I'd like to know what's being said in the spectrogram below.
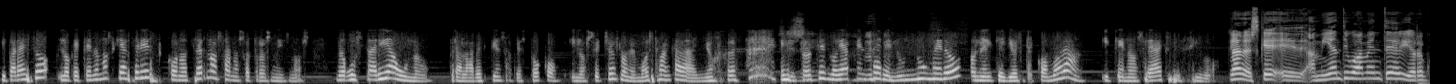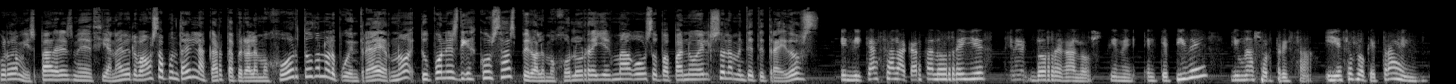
Y para eso lo que tenemos que hacer es conocernos a nosotros mismos. Me gustaría uno, pero a la vez pienso que es poco y los hechos lo demuestran cada año. Entonces voy a pensar en un número con el que yo esté cómoda y que no sea excesivo. Claro, es que eh, a mí antiguamente, yo recuerdo a mis padres me decían, a ver, vamos a apuntar en la carta, pero a lo mejor todo no lo pueden traer, ¿no? Tú pones 10 cosas, pero a lo mejor los Reyes Magos o Papá Noel solamente te trae dos. En mi casa la carta a los reyes tiene dos regalos. Tiene el que pides y una sorpresa. Y eso es lo que traen.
